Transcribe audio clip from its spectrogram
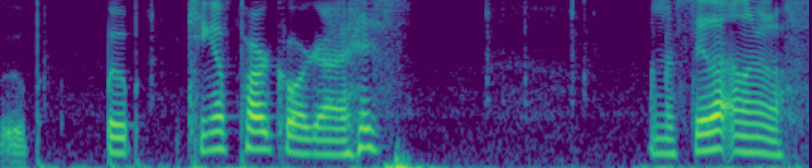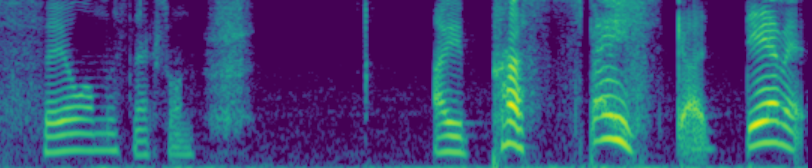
Boop, boop. King of parkour, guys. I'm gonna say that, and I'm gonna fail on this next one. I pressed space. God damn it.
